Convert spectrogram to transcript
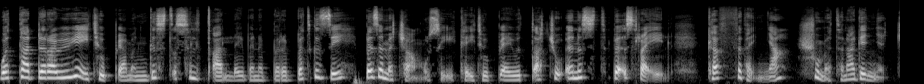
ወታደራዊው የኢትዮጵያ መንግስት ስልጣን ላይ በነበረበት ጊዜ በዘመቻ ሙሴ ከኢትዮጵያ የወጣችው እንስት በእስራኤል ከፍተኛ ሹመትን አገኘች።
